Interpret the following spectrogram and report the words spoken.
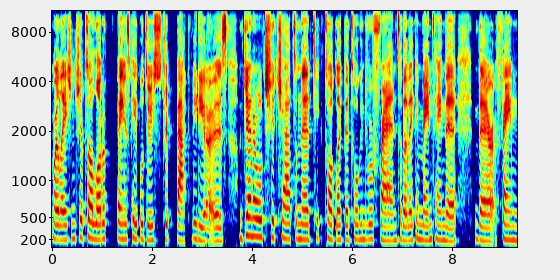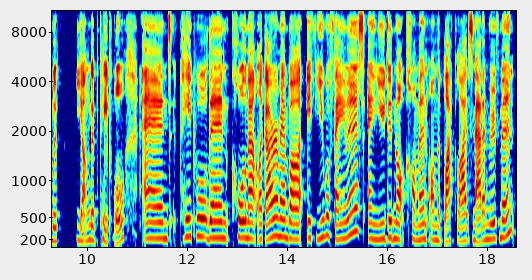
relationships. So a lot of famous people do strip back videos, general chit chats on their TikTok, like they're talking to a friend, so that they can maintain their their fame with younger people. And people then call them out. Like I remember, if you were famous and you did not comment on the Black Lives Matter movement,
